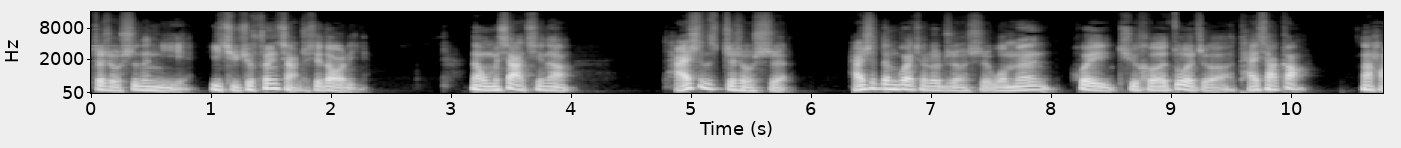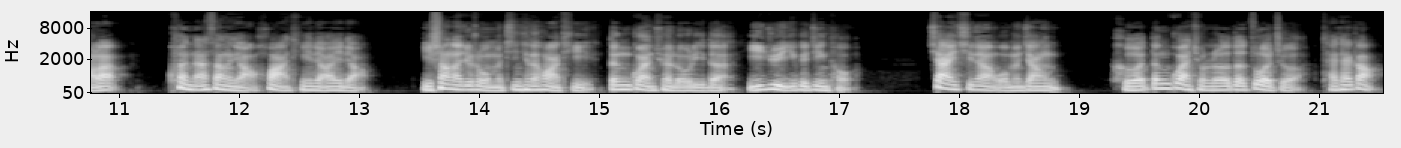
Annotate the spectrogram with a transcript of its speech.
这首诗的你一起去分享这些道理。那我们下期呢，还是这首诗，还是《登鹳雀楼》这首诗，我们会去和作者抬下杠。那好了，困难三个鸟话题聊一聊。以上呢就是我们今天的话题，《登鹳雀楼》里的一句一个镜头。下一期呢，我们将和《登鹳雀楼》的作者抬抬杠，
